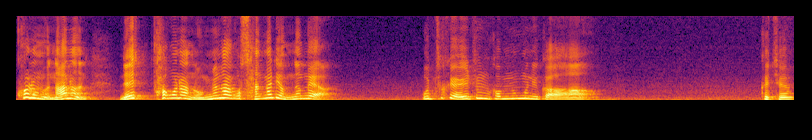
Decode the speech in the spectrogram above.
그러면 나는 내 타고난 운명하고 상관이 없는 거야. 어떻게 애들이 갚는 거니까. 그렇죠?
